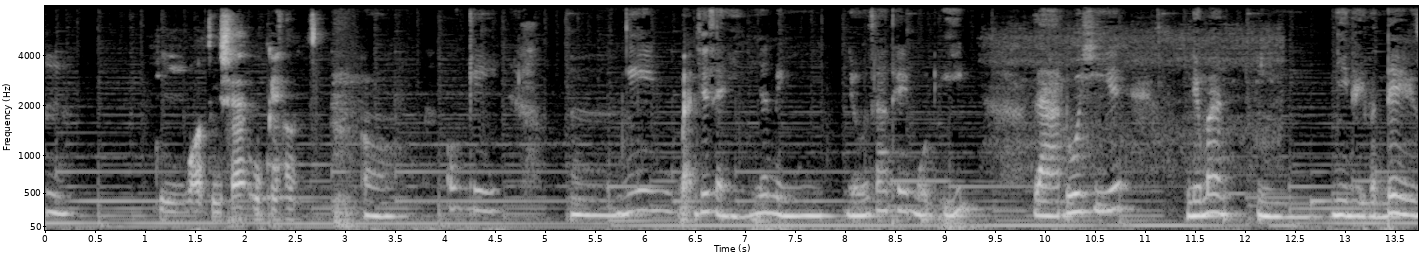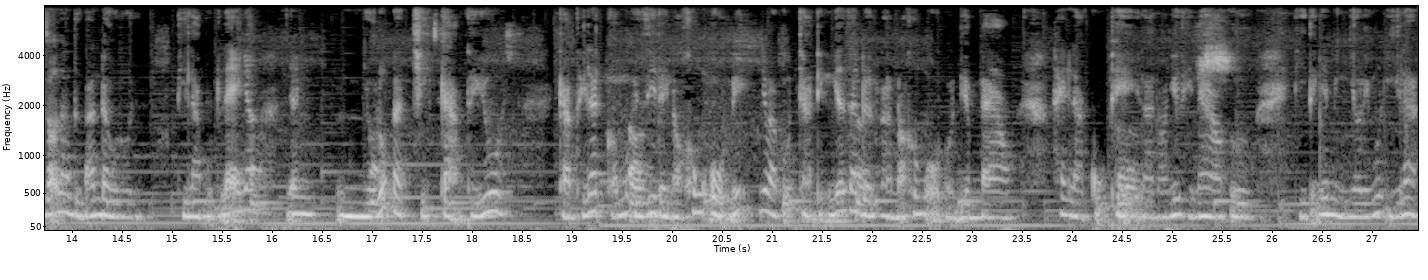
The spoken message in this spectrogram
ừ. thì mọi thứ sẽ ok hơn ờ ok nghe bạn chia sẻ thì nhân mình nhớ ra thêm một ý là đôi khi ấy nếu mà um, nhìn thấy vấn đề rõ ràng từ ban đầu rồi thì là một lẽ nhá. Nhưng nhiều lúc là chỉ cảm thấy thôi cảm thấy là có một cái gì đấy nó không ổn ấy nhưng mà cũng chả định nghĩa ra được là nó không ổn ở điểm nào hay là cụ thể là nó như thế nào. Ừ thì tự nhiên mình nhớ đến một ý là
